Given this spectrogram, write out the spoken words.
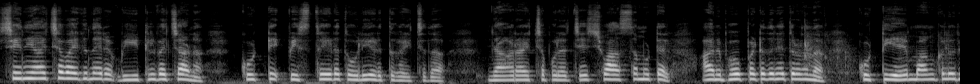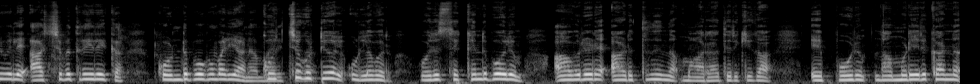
ശനിയാഴ്ച വൈകുന്നേരം വീട്ടിൽ വെച്ചാണ് കുട്ടി പിസ്തയുടെ തൊലിയെടുത്ത് കഴിച്ചത്. ഞായറാഴ്ച പുലർച്ചെ ശ്വാസമുട്ടൽ അനുഭവപ്പെട്ടതിനെ തുടർന്ന് കുട്ടിയെ മംഗളൂരുവിലെ ആശുപത്രിയിലേക്ക് കൊണ്ടുപോകും വഴിയാണ് കൊച്ചുകുട്ടികൾ ഉള്ളവർ ഒരു സെക്കൻഡ് പോലും അവരുടെ അടുത്ത് നിന്ന് മാറാതിരിക്കുക. എപ്പോഴും നമ്മുടെ ഒരു കണ്ണ്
